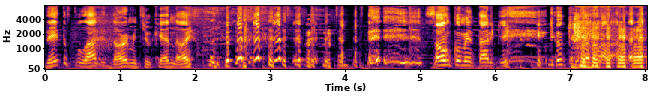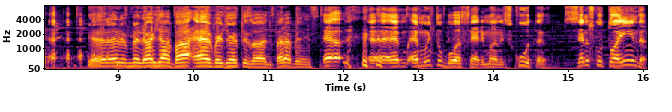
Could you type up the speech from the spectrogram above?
Deita pro lado e dorme, tio, que é nóis. Só um comentário que, que eu queria falar. Caralho, o melhor jabá ever de um episódio, parabéns. É, é, é- é muito boa a série, mano. Escuta. Se você não escutou ainda,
